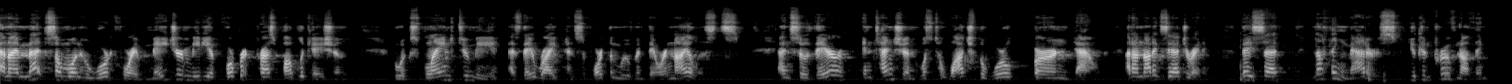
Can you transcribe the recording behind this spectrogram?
And I met someone who worked for a major media corporate press publication who explained to me, as they write and support the movement, they were nihilists. And so their intention was to watch the world burn down. And I'm not exaggerating. They said, nothing matters. You can prove nothing.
